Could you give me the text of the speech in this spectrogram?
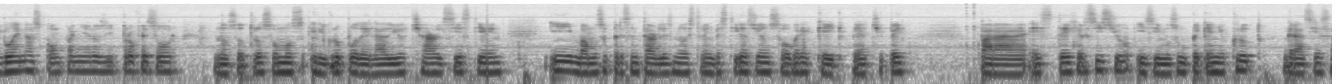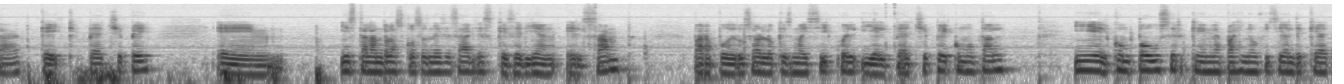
buenas compañeros y profesor, nosotros somos el grupo de Ladio Charles y Steven y vamos a presentarles nuestra investigación sobre Cake PHP. Para este ejercicio hicimos un pequeño CRUD gracias a Cake PHP, em, instalando las cosas necesarias que serían el SAMP para poder usar lo que es MySQL y el PHP como tal y el Composer que en la página oficial de,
